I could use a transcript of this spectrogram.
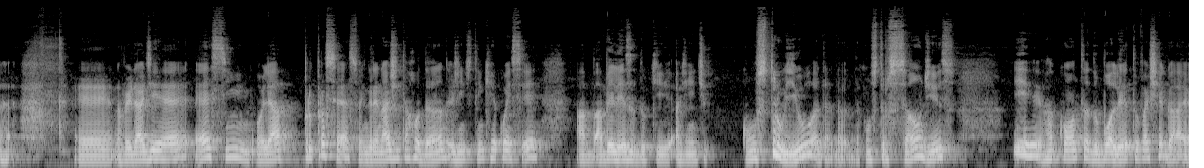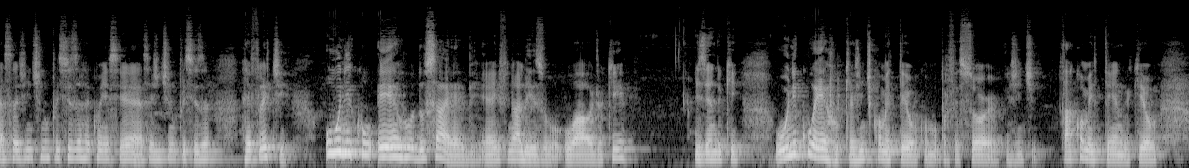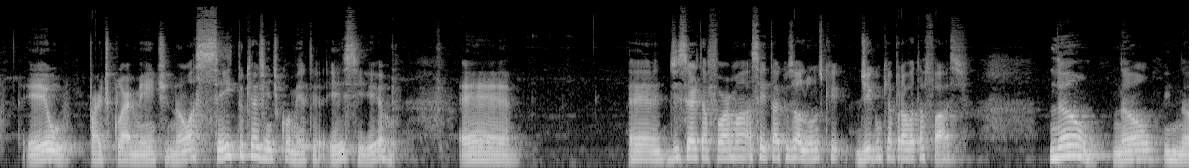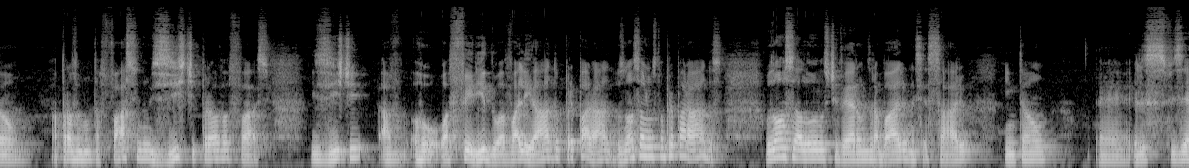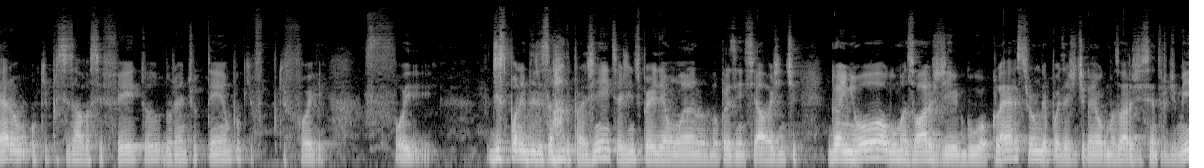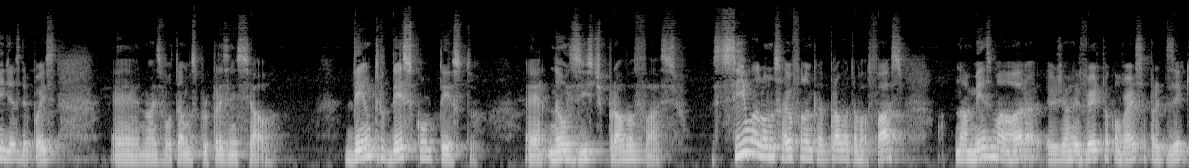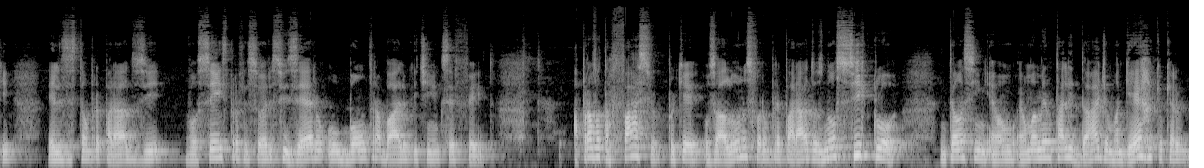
É, na verdade é, é sim olhar para o processo. A engrenagem está rodando, a gente tem que reconhecer a, a beleza do que a gente construiu, da, da, da construção disso e a conta do boleto vai chegar. Essa a gente não precisa reconhecer, essa a gente não precisa refletir. Único erro do Saeb. E aí finalizo o áudio aqui dizendo que o único erro que a gente cometeu como professor, que a gente está cometendo e que eu, eu particularmente não aceito que a gente cometa esse erro é, é de certa forma aceitar que os alunos que digam que a prova está fácil. Não, não e não. A prova não está fácil, não existe prova fácil. Existe o aferido, o avaliado, preparado. Os nossos alunos estão preparados. Os nossos alunos tiveram o trabalho necessário, então é, eles fizeram o que precisava ser feito durante o tempo que, que foi, foi disponibilizado para a gente. A gente perdeu um ano no presencial, a gente ganhou algumas horas de Google Classroom, depois a gente ganhou algumas horas de centro de mídias, depois é, nós voltamos para o presencial. Dentro desse contexto, é, não existe prova fácil. Se o aluno saiu falando que a prova estava fácil, na mesma hora eu já reverto a conversa para dizer que eles estão preparados e vocês, professores, fizeram o bom trabalho que tinha que ser feito. A prova tá fácil porque os alunos foram preparados no ciclo. Então, assim, é, um, é uma mentalidade, uma guerra que eu quero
